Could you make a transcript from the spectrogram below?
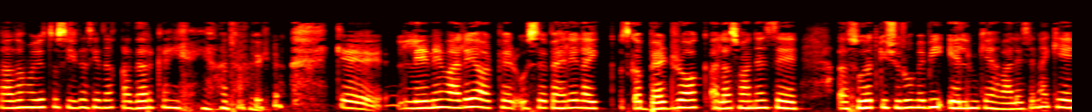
زیادہ مجھے تو سیدھا سیدھا قدر کا ہی یاد آ گیا کہ لینے والے اور پھر اس سے پہلے لائک اس کا بیڈ راک اللہ سبحانہ سے سورت کی شروع میں بھی علم کے حوالے سے نا کہ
